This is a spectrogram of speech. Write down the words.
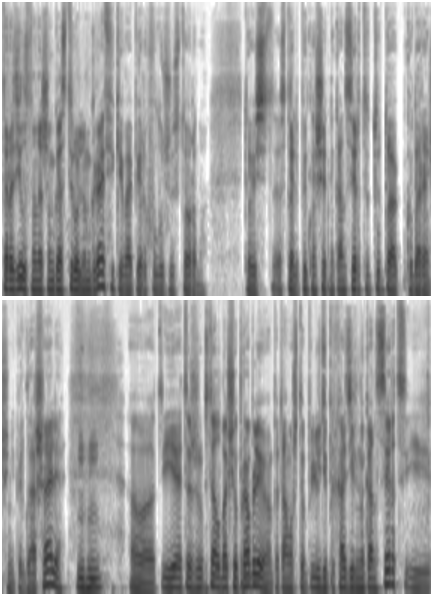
отразилось на нашем гастрольном графике, во-первых, в лучшую сторону. То есть стали приглашать на концерты туда, куда раньше не приглашали. Мгм. Вот. И это же стало большой проблемой, потому что люди приходили на концерт и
